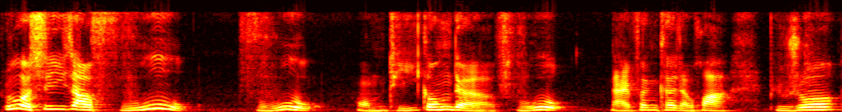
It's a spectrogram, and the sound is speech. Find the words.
如果是依照服务服务我们提供的服务来分科的话，比如说。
